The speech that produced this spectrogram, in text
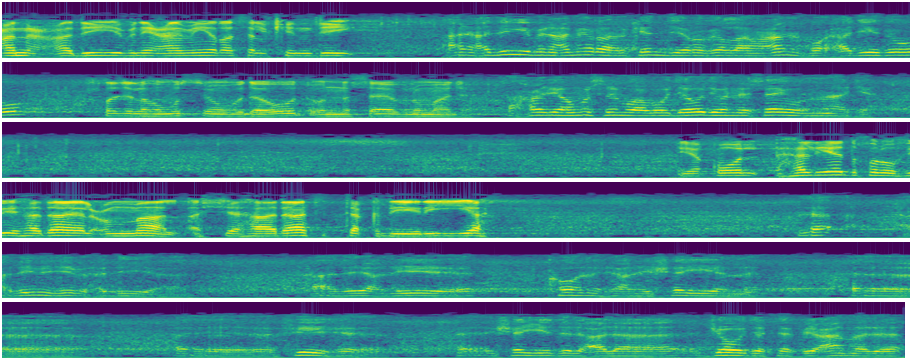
عن عدي بن عميرة الكندي. عن عدي بن عميرة الكندي رضي الله عنه وحديثه. أخرج له مسلم وأبو داود والنسائي وابن ماجه. أخرجه مسلم وأبو داود والنسائي وابن ماجه. يقول هل يدخل في هدايا العمال الشهادات التقديرية؟ لا هذه ما هي بهدية هذا يعني كونه يعني شيء آه، آه، فيه شيء يدل على جودته في عمله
